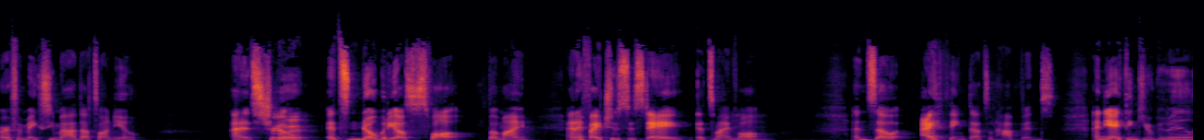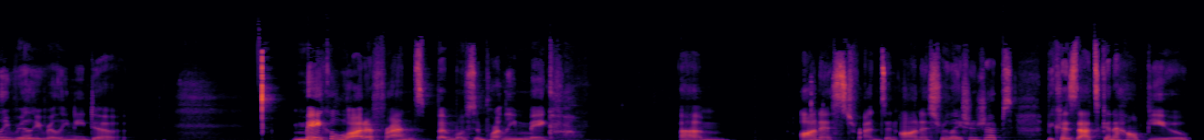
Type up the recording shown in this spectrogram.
Or if it makes you mad, that's on you. And it's true. Right. It's nobody else's fault but mine. And if I choose to stay, it's my fault. Mm. And so I think that's what happens. And yeah, I think you really, really, really need to make a lot of friends, but most importantly, make um honest friends and honest relationships because that's going to help you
